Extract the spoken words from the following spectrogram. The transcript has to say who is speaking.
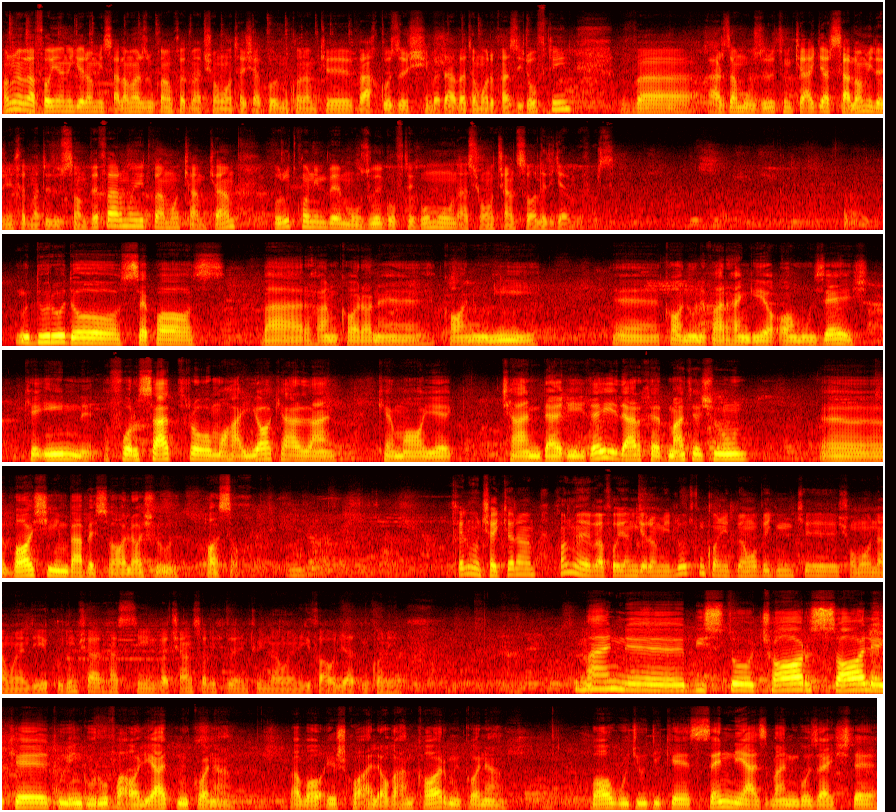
Speaker 1: خانم وفایان گرامی سلام عرض می‌کنم خدمت شما. تشکر می‌کنم که وقت گذاشتین و دعوت ما رو پذیرفتین و ارزم حضورتون که اگر سلامی دارین خدمت دوستان بفرمایید و ما کم کم ورود کنیم به موضوع گفتگومون. از شما چند سال دیگر بپرسیم
Speaker 2: درود و سپاس بر همکاران کانونی کانون فرهنگی آموزش که این فرصت رو مهیا کردن که ما یک چند دقیقه در خدمتشون باشیم و به سوالاشون پاسخ
Speaker 1: خیلی متشکرم. خانم وفایان گرامی لطف کنید به ما بگین که شما نماینده کدوم شهر هستین و چند ساله که دارین تو این نمایندگی فعالیت می‌کنین؟
Speaker 2: من 24 ساله که تو این گروه فعالیت می‌کنم. و با عشق و علاقه هم کار می‌کنم. با وجودی که سنی از من گذشته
